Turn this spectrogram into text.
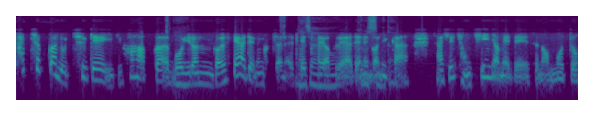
사측과 노측의 이제 화합과 뭐 예. 이런 걸 해야 되는 거잖아요. 대타협을 해야 되는 그렇습니다. 거니까 사실 정치 이념에 대해서 너무 또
